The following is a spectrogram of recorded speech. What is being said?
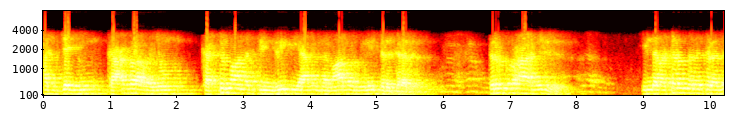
ஹஜ்ஜையும் காபாவையும் கட்டுமானத்தின் ரீதியாக இந்த மாதம் இணைத்திருக்கிறது திருக்குறானில் இந்த வசனம் இருக்கிறது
